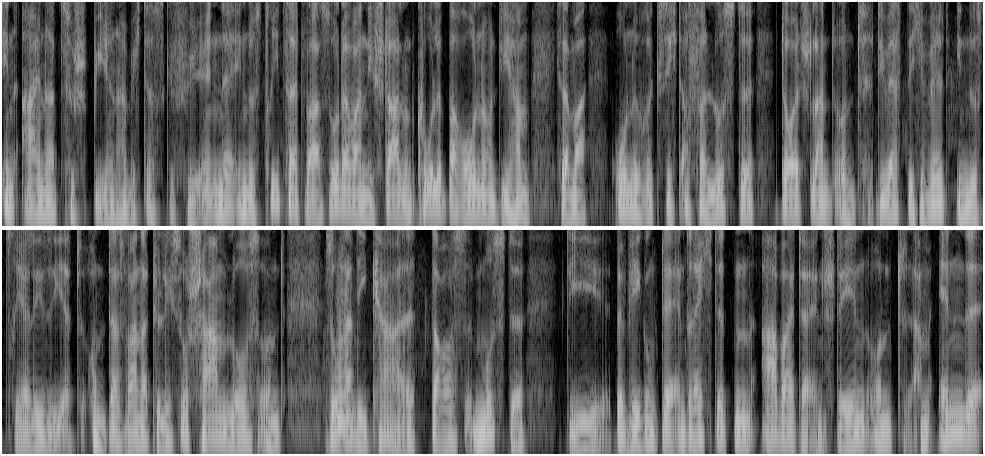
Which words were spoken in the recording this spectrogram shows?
in einer zu spielen, habe ich das Gefühl. In der Industriezeit war es so, da waren die Stahl- und Kohlebarone und die haben, ich sag mal, ohne Rücksicht auf Verluste Deutschland und die westliche Welt industrialisiert. Und das war natürlich so schamlos und so mhm. radikal. Daraus musste die Bewegung der entrechteten Arbeiter entstehen und am Ende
